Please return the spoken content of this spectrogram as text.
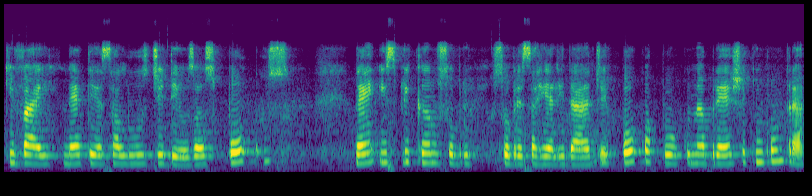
que vai né, ter essa luz de Deus aos poucos, né, explicando sobre, sobre essa realidade, pouco a pouco, na brecha que encontrar.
